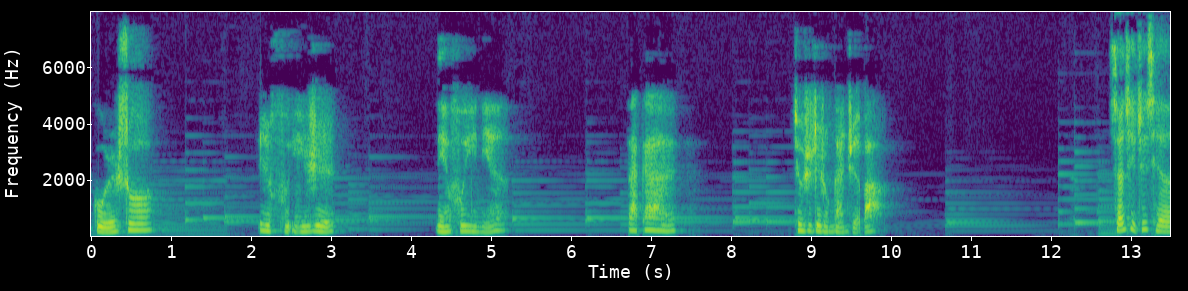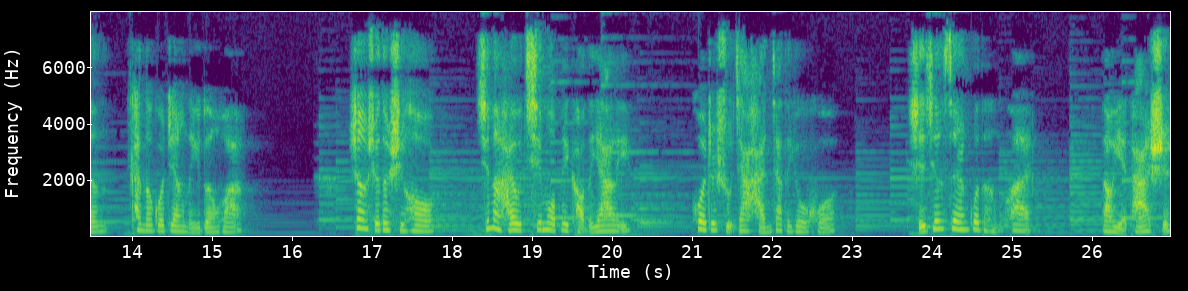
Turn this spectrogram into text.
古人说：“日复一日，年复一年。”大概就是这种感觉吧。想起之前看到过这样的一段话：上学的时候，起码还有期末备考的压力，或者暑假寒假的诱惑，时间虽然过得很快，倒也踏实。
